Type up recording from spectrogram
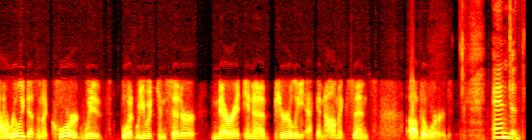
uh, really doesn't accord with what we would consider merit in a purely economic sense of the word. And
